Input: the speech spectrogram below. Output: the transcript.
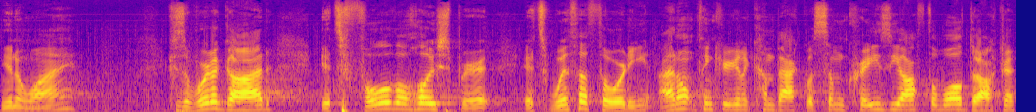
You know why? Because the Word of God, it's full of the Holy Spirit, it's with authority. I don't think you're going to come back with some crazy off the wall doctrine.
